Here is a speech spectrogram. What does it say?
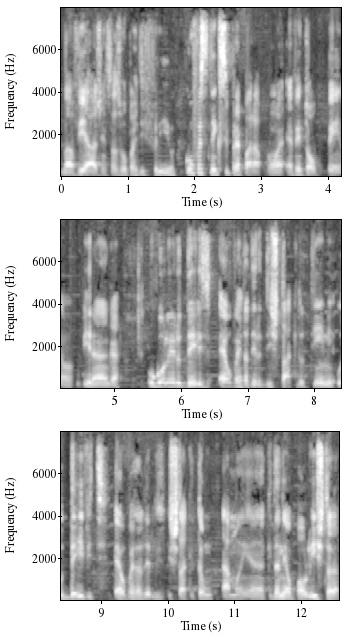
na viagem essas roupas de frio. Confiança tem que se preparar para um eventual pênalti piranga. O goleiro deles é o verdadeiro destaque do time. O David é o verdadeiro destaque. Então, amanhã, que Daniel Paulista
